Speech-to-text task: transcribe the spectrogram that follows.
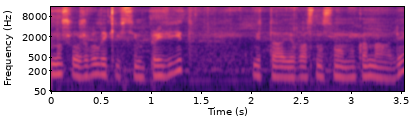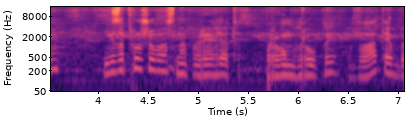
Ну що ж, великий всім привіт. Вітаю вас на своєму каналі. І запрошую вас на перегляд промгрупи в АТБ.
